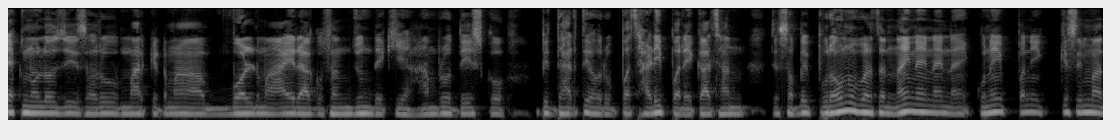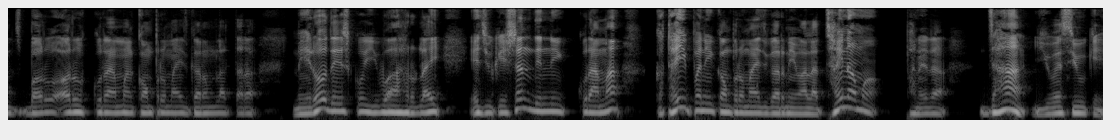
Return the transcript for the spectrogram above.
टेक्नोलोजिसहरू मार्केटमा वर्ल्डमा आइरहेको छन् जुनदेखि हाम्रो देशको विद्यार्थीहरू पछाडि परेका छन् त्यो सबै पुर्याउनुपर्छ नै नै नै नै कुनै पनि किसिममा बरु अरू कुरामा कम्प्रोमाइज गरौँला तर मेरो देशको युवाहरूलाई एजुकेसन दिने कुरामा कतै पनि कम्प्रोमाइज गर्नेवाला छैन म भनेर जहाँ युएस युके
